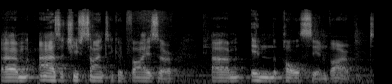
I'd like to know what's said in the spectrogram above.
um, as a chief scientific advisor um, in the policy environment.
